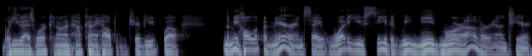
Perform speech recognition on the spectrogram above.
what are you guys working on? How can I help and contribute? Well, let me hold up a mirror and say, what do you see that we need more of around here?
